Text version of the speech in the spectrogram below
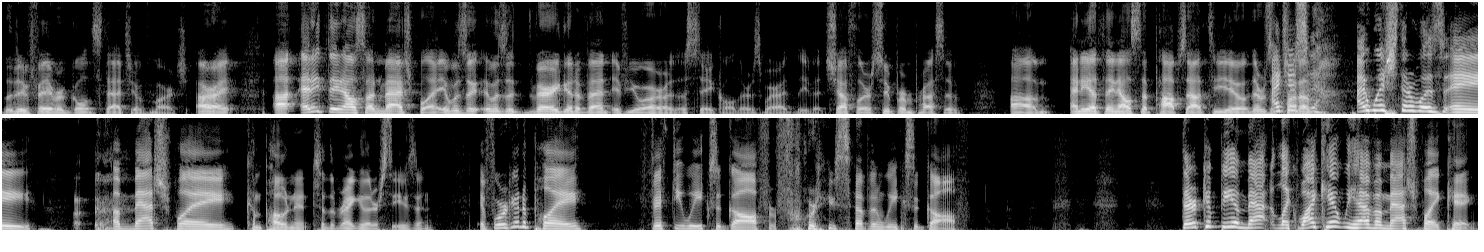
the new favorite gold statue of March. All right. Uh, anything else on match play? It was a it was a very good event if you are a, a stakeholder is where I'd leave it. Scheffler, super impressive. Um, anything else that pops out to you? There was a I ton just of I wish there was a a match play component to the regular season. If we're gonna play fifty weeks of golf or forty seven weeks of golf, there could be a match. Like, why can't we have a match play king?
